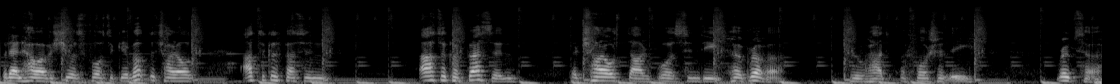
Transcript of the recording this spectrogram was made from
But then, however, she was forced to give up the child after confessing, after confessing the child's dad was indeed her brother, who had unfortunately raped her.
